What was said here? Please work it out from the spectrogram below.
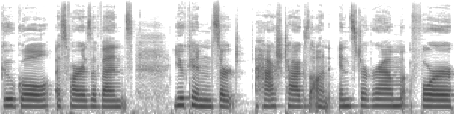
Google as far as events. You can search hashtags on Instagram for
